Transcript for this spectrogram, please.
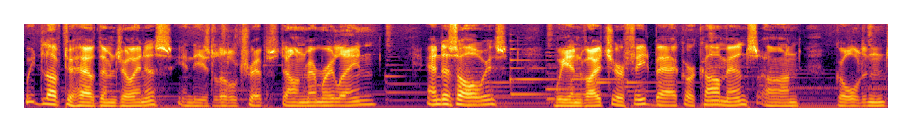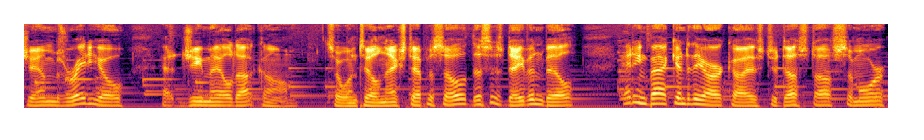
We'd love to have them join us in these little trips down memory lane. And as always, we invite your feedback or comments on goldengemsradio at gmail.com. So until next episode, this is Dave and Bill heading back into the archives to dust off some more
